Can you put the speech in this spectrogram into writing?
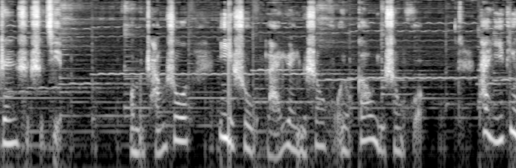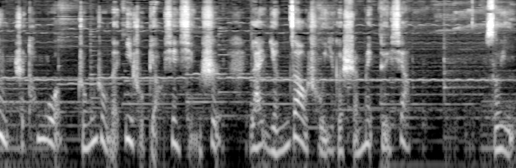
真实世界。我们常说，艺术来源于生活，又高于生活，它一定是通过种种的艺术表现形式来营造出一个审美对象。所以，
